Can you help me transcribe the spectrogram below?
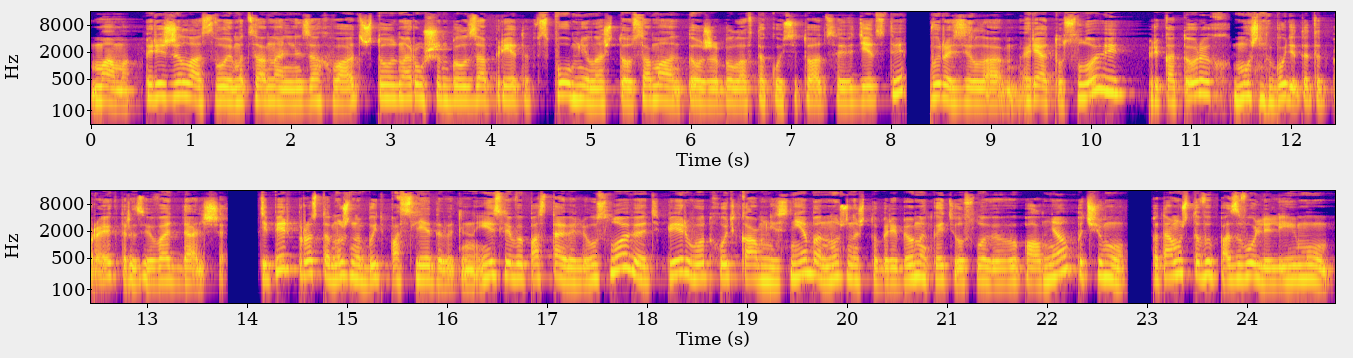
мама, пережила свой эмоциональный захват, что нарушен был запрет, вспомнила, что сама тоже была в такой ситуации в детстве, выразила ряд условий, при которых можно будет этот проект развивать дальше. Теперь просто нужно быть последовательным. Если вы поставили условия, теперь вот хоть камни с неба, нужно, чтобы ребенок эти условия выполнял. Почему? Потому что вы позволили ему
